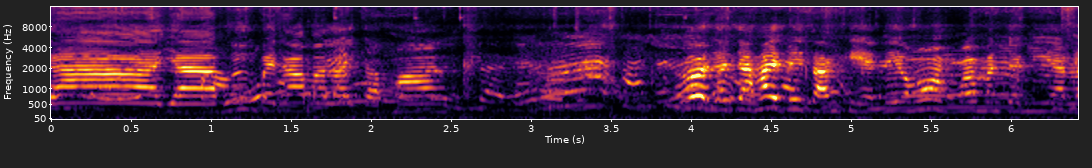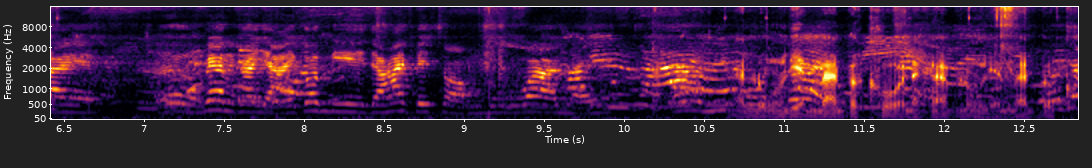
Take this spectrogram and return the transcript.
อย่าอย่าพึ่งไปทำอะไร กับมัน เออเดี๋ยวจะให้ไปสังเกตในห้องว่ามันจะมีอะไร เออแว่นขยายก็มีจะให้ไปส่องดูว่าอันไหนเออมีโรงเรียนบ้านประโคนะครับ โรงเรียนบ้านประโค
